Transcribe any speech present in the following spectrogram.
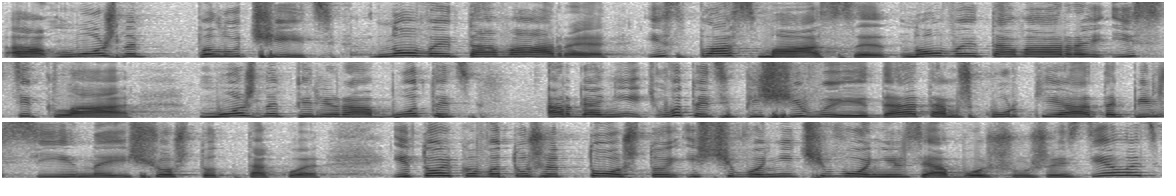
а, можно получить новые товары из пластмассы, новые товары из стекла, можно переработать органи... вот эти пищевые, да, там шкурки от апельсина, еще что-то такое. И только вот уже то, что из чего ничего нельзя больше уже сделать,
